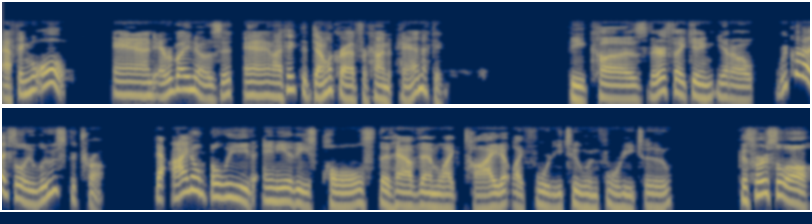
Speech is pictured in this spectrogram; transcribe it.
effing old. And everybody knows it. And I think the Democrats are kind of panicking because they're thinking, you know, we could actually lose to Trump. Now, I don't believe any of these polls that have them like tied at like 42 and 42. Because first of all,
